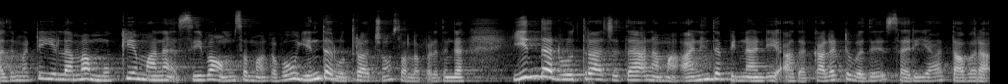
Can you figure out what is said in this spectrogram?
அது மட்டும் இல்லாமல் முக்கியமான சிவ அம்சமாகவும் இந்த ருத்ராட்சம் சொல்லப்படுதுங்க. இந்த ருத்ராட்சத்தை நம்ம அணிந்த பின்னாடி அதை கலட்டுவது சரியா தவறா?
